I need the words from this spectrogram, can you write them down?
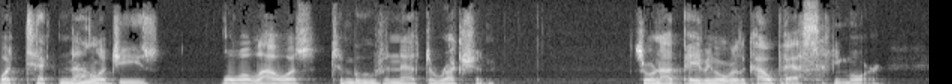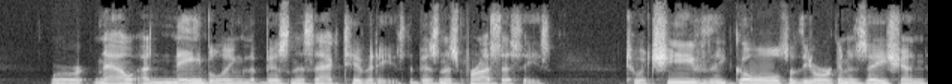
what technologies will allow us to move in that direction. So we're not paving over the cow paths anymore we're now enabling the business activities, the business processes, to achieve the goals of the organization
